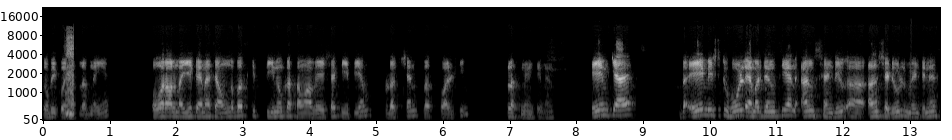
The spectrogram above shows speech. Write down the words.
तो भी कोई मतलब नहीं है। ओवरऑल मैं ये कहना चाहूँगा बस कि तीनों का समावेश है TPM production plus quality plus maintenance M क्या है? The aim is to hold emergency and unscheduled, uh, unscheduled maintenance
